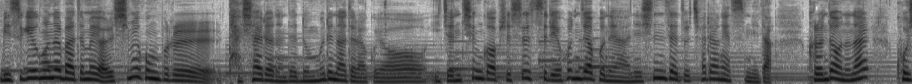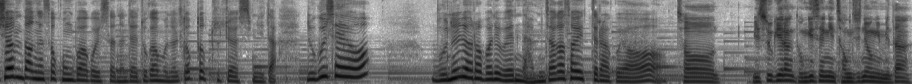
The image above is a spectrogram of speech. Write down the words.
미숙이 응원을 받으며 열심히 공부를 다시 하려는데 눈물이 나더라고요. 이젠 친구 없이 쓸쓸히 혼자 보내야 하니 신세도 촬영했습니다. 그런데 어느 날 고시원방에서 공부하고 있었는데 누가 문을 똑똑 두드렸습니다. 누구세요? 문을 열어보니 웬 남자가 서 있더라고요. 저 미숙이랑 동기생인 정진용입니다.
